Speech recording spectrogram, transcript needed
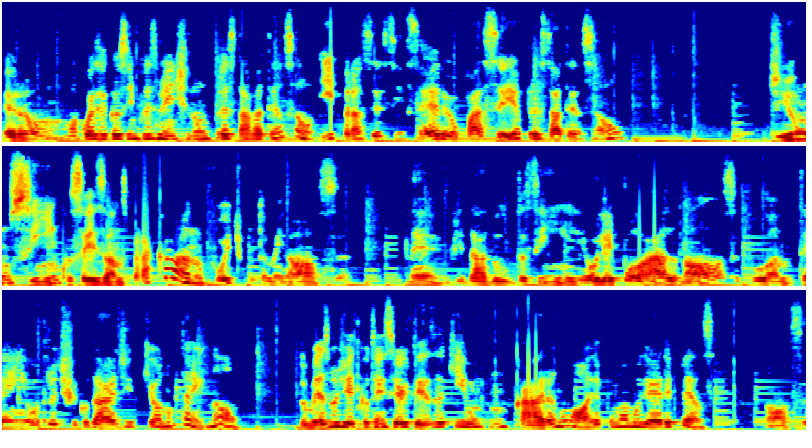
Era uma coisa que eu simplesmente não prestava atenção. E para ser sincera, eu passei a prestar atenção de uns 5, 6 anos para cá, não foi tipo também, nossa, né, vida adulta assim, olhei pro lado, nossa, fulano tem outra dificuldade que eu não tenho. Não. Do mesmo jeito que eu tenho certeza que um, um cara não olha para uma mulher e pensa, nossa,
